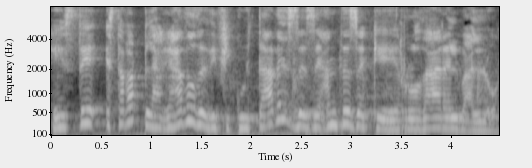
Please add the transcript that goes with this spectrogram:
Este estaba plagado de dificultades desde antes de que rodara el balón,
